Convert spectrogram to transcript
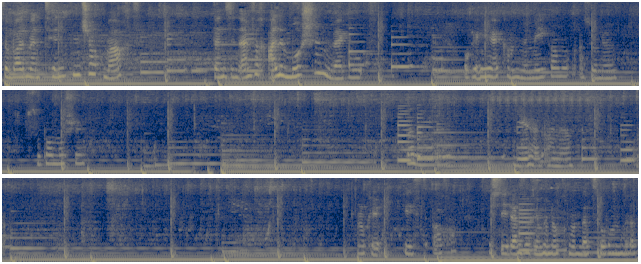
Sobald man Tintenschock macht, dann sind einfach alle Muscheln weg. Okay, hier kommt eine Mega, also eine Supermuschel. Okay, die ist auch. Es steht einfach immer noch 100 zu 100.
